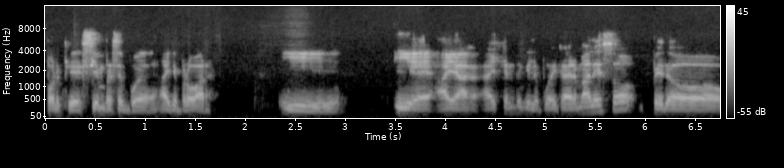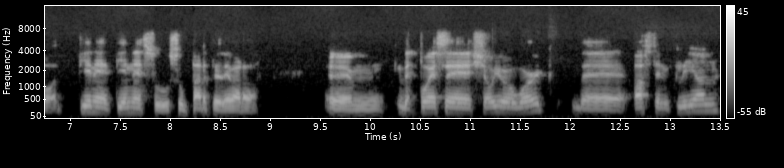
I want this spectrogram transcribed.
Porque siempre se puede, hay que probar. Y, y eh, hay, hay, gente que le puede caer mal eso, pero tiene, tiene su, su parte de verdad. Um, después eh, Show Your Work de Austin Kleon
